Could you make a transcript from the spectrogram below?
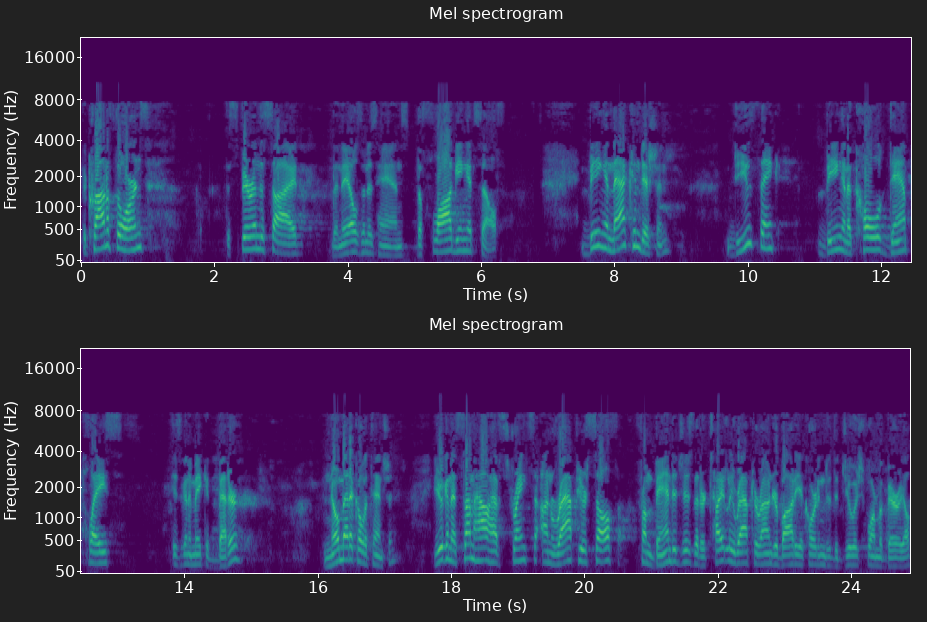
The crown of thorns, the spear in the side, the nails in his hands, the flogging itself. Being in that condition, do you think being in a cold, damp place is going to make it better? No medical attention. You're going to somehow have strength to unwrap yourself from bandages that are tightly wrapped around your body according to the Jewish form of burial.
